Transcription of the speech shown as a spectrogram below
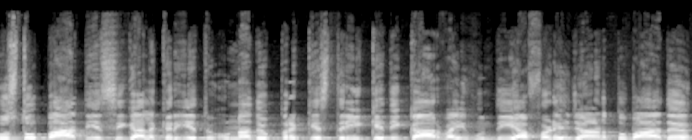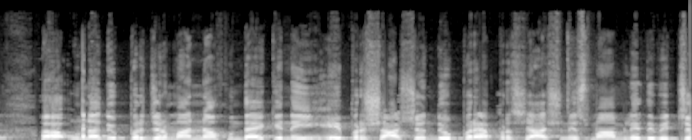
ਉਸ ਤੋਂ ਬਾਅਦ ਦੀ ਅਸੀਂ ਗੱਲ ਕਰੀਏ ਤੇ ਉਹਨਾਂ ਦੇ ਉੱਪਰ ਕਿਸ ਤਰੀਕੇ ਦੀ ਕਾਰਵਾਈ ਹੁੰਦੀ ਆ, ਫੜੇ ਜਾਣ ਤੋਂ ਬਾਅਦ ਉਹਨਾਂ ਦੇ ਉੱਪਰ ਜੁਰਮਾਨਾ ਹੁੰਦਾ ਹੈ ਕਿ ਨਹੀਂ, ਇਹ ਪ੍ਰਸ਼ਾਸਨ ਦੇ ਉੱਪਰ ਹੈ, ਪ੍ਰਸ਼ਾਸਨ ਇਸ ਮਾਮਲੇ ਦੇ ਵਿੱਚ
